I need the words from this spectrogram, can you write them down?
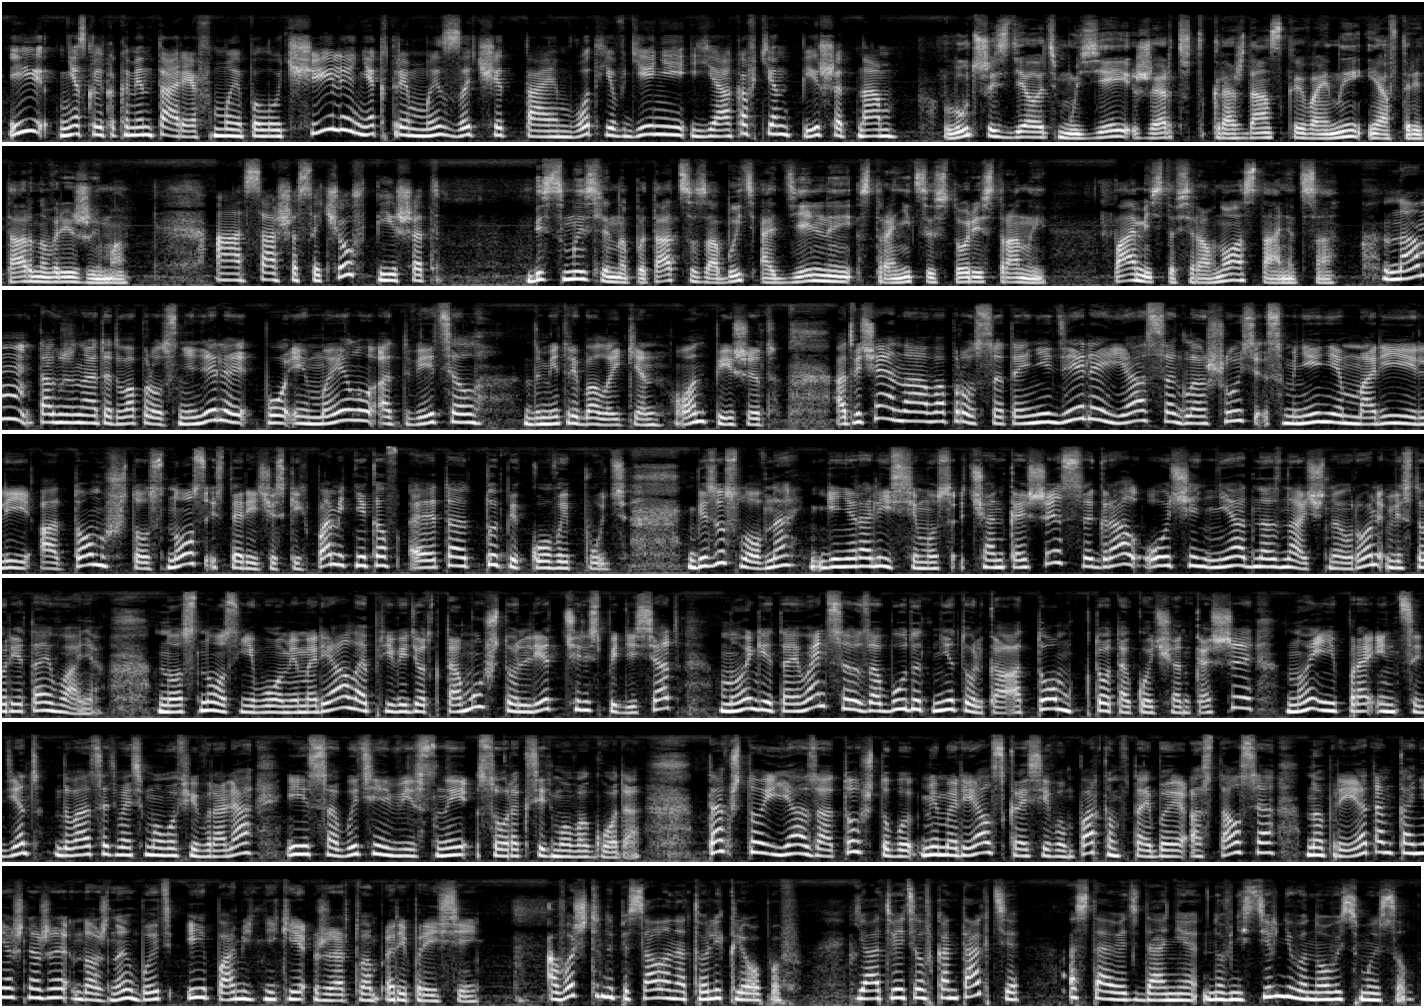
И несколько комментариев мы получили, некоторые мы зачитаем. Вот Евгений Яковкин пишет нам Лучше сделать музей жертв гражданской войны и авторитарного режима. А Саша Сычев пишет. Бессмысленно пытаться забыть отдельные страницы истории страны. Память-то все равно останется. Нам также на этот вопрос недели по имейлу ответил Дмитрий Балыкин. Он пишет. Отвечая на вопрос этой недели, я соглашусь с мнением Марии Ли о том, что снос исторических памятников – это тупиковый путь. Безусловно, генералиссимус Чан Кайши сыграл очень неоднозначную роль в истории Тайваня. Но снос его мемориала приведет к тому, что лет через 50 многие тайваньцы забудут не только о том, кто такой Чан Кайши, но и про инцидент 28 февраля и события весны 47 года. Так что я за то, чтобы мемориал с красивым парком в Тайбэе остался, но при этом, конечно же, должны быть и памятники жертвам репрессий. А вот что написал Анатолий Клепов. Я ответил ВКонтакте оставить здание, но внести в него новый смысл.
